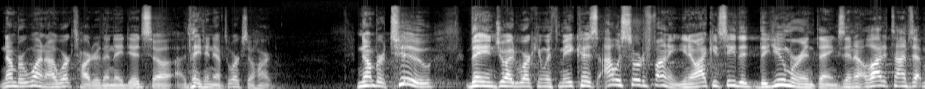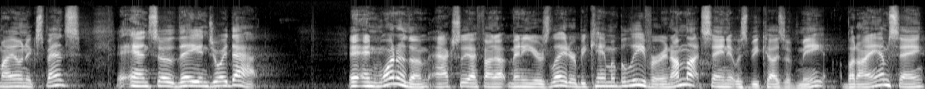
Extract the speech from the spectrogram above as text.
Number one, I worked harder than they did, so they didn't have to work so hard. Number two, they enjoyed working with me because I was sort of funny. You know, I could see the, the humor in things, and a lot of times at my own expense, and so they enjoyed that. And one of them, actually, I found out many years later, became a believer. And I'm not saying it was because of me, but I am saying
